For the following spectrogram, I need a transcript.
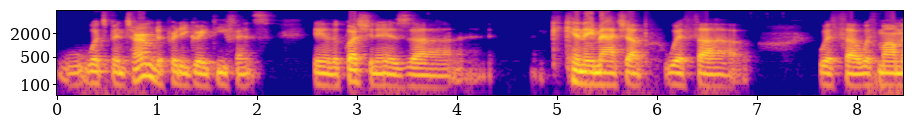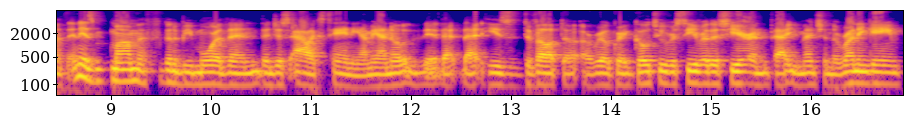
what's been termed a pretty great defense. You know, the question is, uh, can they match up with uh, with uh, with Monmouth? And is Monmouth going to be more than than just Alex Tanney? I mean, I know that that he's developed a, a real great go-to receiver this year, and Pat, you mentioned the running game,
